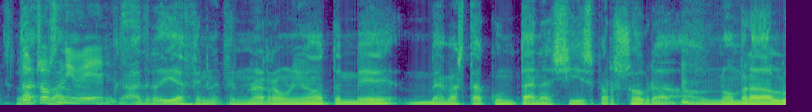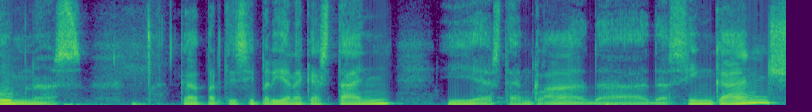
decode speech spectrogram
tots la, els nivells. L'altre dia fent, fent una reunió també vam estar comptant així per sobre el nombre d'alumnes que participarien aquest any i estem, clar, de, de 5 anys,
